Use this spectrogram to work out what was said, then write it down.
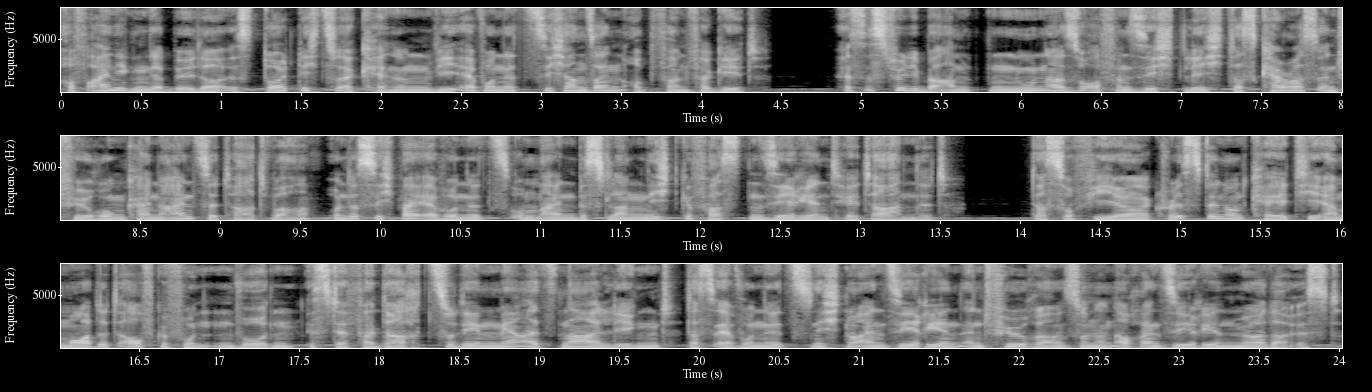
Auf einigen der Bilder ist deutlich zu erkennen, wie Evonitz sich an seinen Opfern vergeht. Es ist für die Beamten nun also offensichtlich, dass Karas Entführung keine Einzeltat war und es sich bei Evonitz um einen bislang nicht gefassten Serientäter handelt. Dass Sophia, Kristin und Katie ermordet aufgefunden wurden, ist der Verdacht zudem mehr als naheliegend, dass Evonitz nicht nur ein Serienentführer, sondern auch ein Serienmörder ist.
